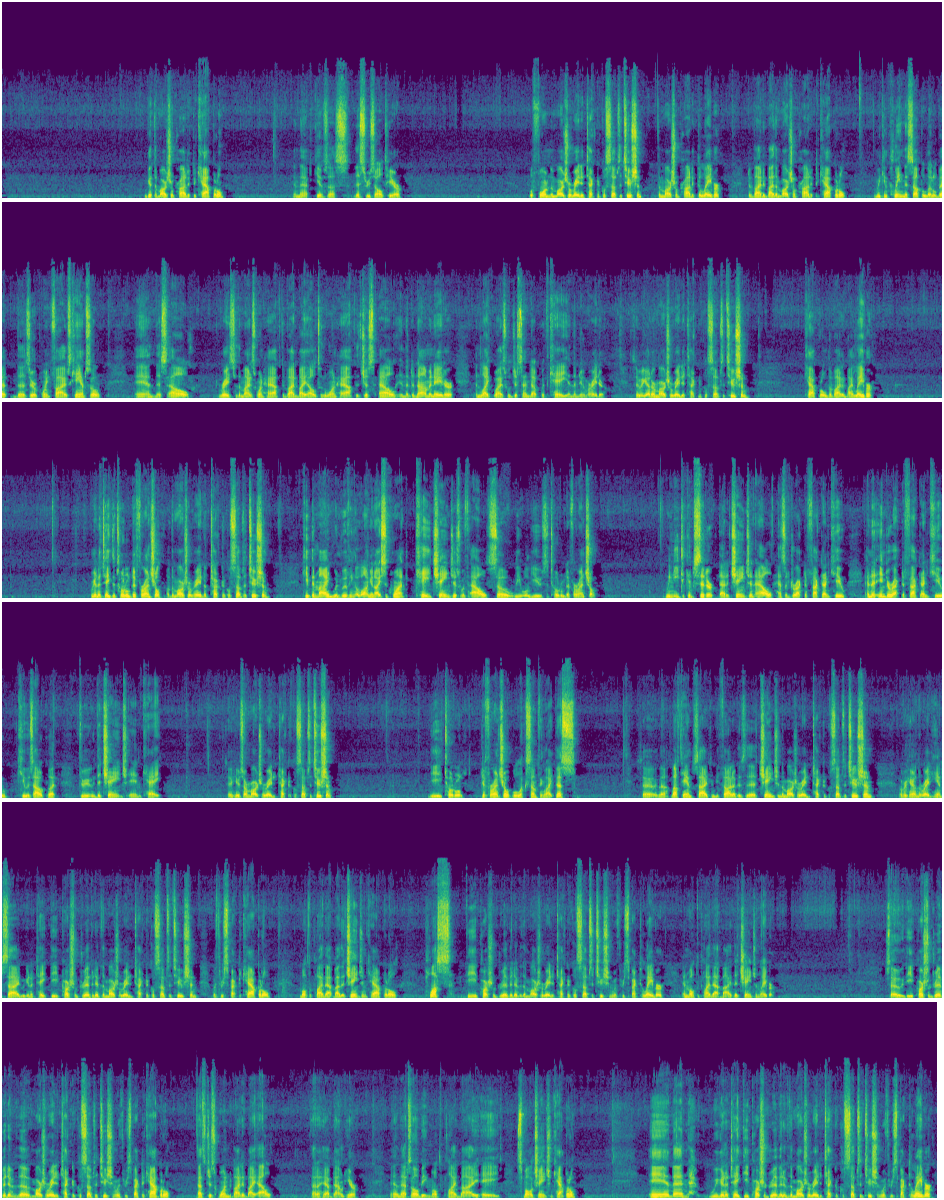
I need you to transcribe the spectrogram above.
We get the marginal product of capital, and that gives us this result here. We'll form the marginal rate of technical substitution, the marginal product of labor, divided by the marginal product of capital. And we can clean this up a little bit. The 0.5s cancel, and this L raised to the minus 1 half divided by L to the 1 half is just L in the denominator, and likewise we'll just end up with k in the numerator. So we got our marginal rate of technical substitution, capital divided by labor. We're going to take the total differential of the marginal rate of technical substitution. Keep in mind, when moving along an isoquant, k changes with L, so we will use the total differential. We need to consider that a change in L has a direct effect on Q and an indirect effect on Q. Q is output, through the change in K. So here's our marginal rate of technical substitution. The total differential will look something like this. So the left-hand side can be thought of as the change in the marginal rate of technical substitution. Over here on the right-hand side, we're going to take the partial derivative, of the marginal rate of technical substitution with respect to capital, multiply that by the change in capital, plus the partial derivative of the marginal rate of technical substitution with respect to labor and multiply that by the change in labor. So the partial derivative of the marginal rate of technical substitution with respect to capital, that's just 1 divided by L that I have down here. And that's all being multiplied by a small change in capital. And then we're going to take the partial derivative of the marginal rate of technical substitution with respect to labor,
